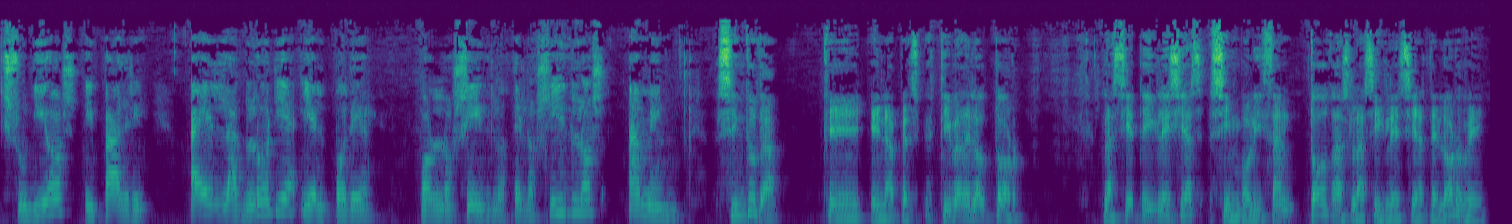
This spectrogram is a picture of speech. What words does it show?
su Dios y Padre, a él la gloria y el poder, por los siglos de los siglos. Amén. Sin duda que en la perspectiva del autor, las siete iglesias simbolizan todas las iglesias del orbe,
